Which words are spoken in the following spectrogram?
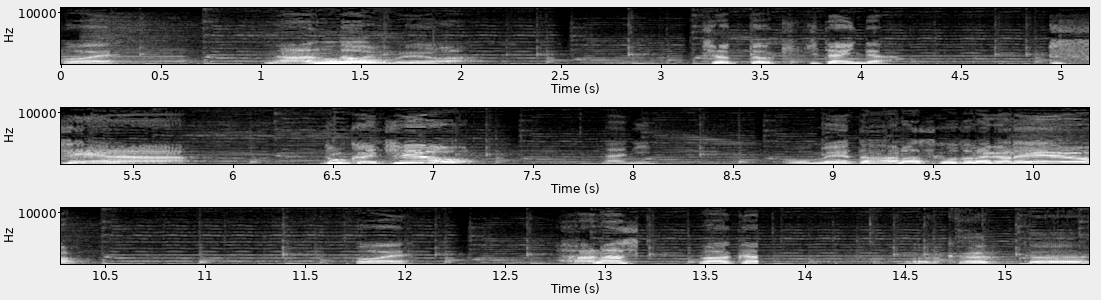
おい。なんだおめえは。ちょっと聞きたいんだ。うっせえな。どっか行けよ。何？おめえと話すことなんかねえよおい。話わかっ。Wakata.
